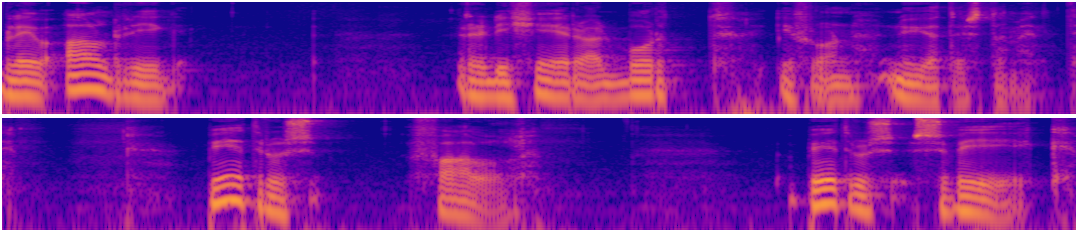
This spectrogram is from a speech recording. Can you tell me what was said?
blev aldrig redigerad bort ifrån Nya testamentet. Petrus fall, Petrus svek,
